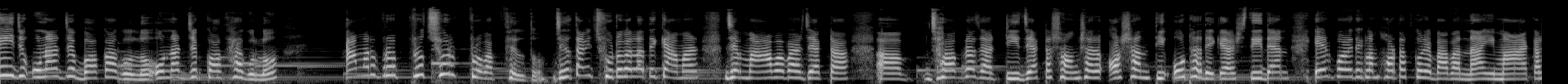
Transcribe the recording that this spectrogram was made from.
এই যে ওনার যে বকাগুলো, ওনার যে কথাগুলো আমার উপর প্রচুর প্রভাব ফেলতো। যেহেতু আমি ছোটবেলা থেকে আমার যে মা বাবার যে একটা ঝগড়াঝাটি যে একটা সংসার অশান্তি, ওঠা দেখে আসছি। দেন এরপরে দেখলাম হঠাৎ করে বাবা নাই, মা একা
